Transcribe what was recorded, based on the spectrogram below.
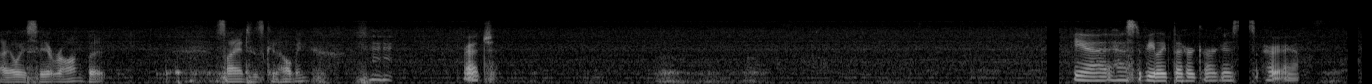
I always say it wrong, but scientists can help me. Reg. Yeah, it has to be like the Hercargus. Her uh,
